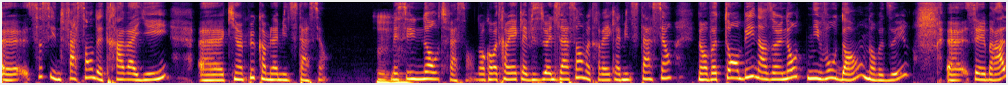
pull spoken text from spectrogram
euh, ça, c'est une façon de travailler euh, qui est un peu comme la méditation. Mhm. Mais c'est une autre façon. Donc, on va travailler avec la visualisation, on va travailler avec la méditation, mais on va tomber dans un autre niveau d'onde, on va dire, euh, cérébral,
